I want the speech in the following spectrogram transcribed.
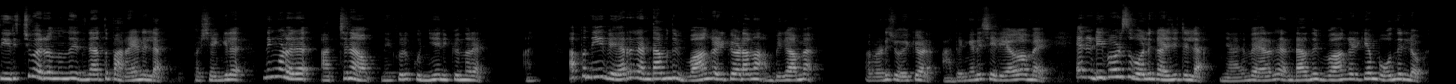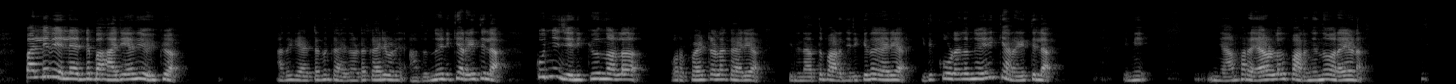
തിരിച്ചു വരുമെന്നൊന്നും ഇതിനകത്ത് പറയണില്ല. പക്ഷേങ്കിൽ നിങ്ങളൊരു അച്ഛനാവും. നിനക്കൊരു കുഞ്ഞ് എനിക്കുന്നറേ അപ്പൊ നീ വേറെ രണ്ടാമത് വിവാഹം കഴിക്കുവാടാന്ന് അംബികാമ്മ അവരോട് ചോദിക്കുവാണ്. അതെങ്ങനെ ശരിയാകും അമ്മേ? എന്റെ ഡിവോഴ്സ് പോലും കഴിഞ്ഞിട്ടില്ല. ഞാൻ വേറെ രണ്ടാമത് വിവാഹം കഴിക്കാൻ പോകുന്നില്ലോ. പല്ലവിയല്ല എന്റെ ഭാര്യയെന്ന് ചോദിക്കുക അത് കേട്ടെന്ന് കൈനോട്ടക്കാരി പറഞ്ഞു അതൊന്നും എനിക്കറിയത്തില്ല. കുഞ്ഞ് ജനിക്കൂ എന്നുള്ള ഉറപ്പായിട്ടുള്ള കാര്യമാണ് ഇതിനകത്ത് പറഞ്ഞിരിക്കുന്ന കാര്യമാണ് ഇത് കൂടുതലൊന്നും എനിക്കറിയത്തില്ല. ഇനി ഞാൻ പറയാനുള്ളത് പറഞ്ഞെന്ന് പറയണം. ഇത്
